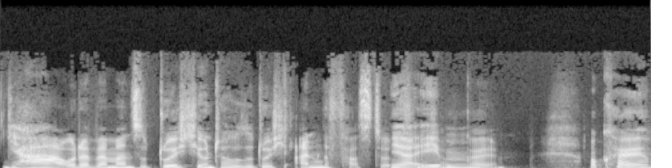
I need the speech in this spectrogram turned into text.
ja, oder wenn man so durch die Unterhose durch angefasst wird. Ja, eben. Geil. Okay.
